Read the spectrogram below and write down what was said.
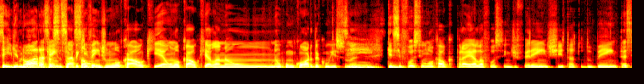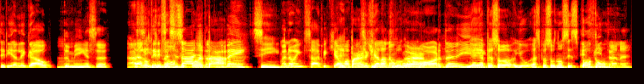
Você ignora essa a gente situação? sabe que vem de um local que é um local que ela não, não concorda com isso, né? Sim, Porque sim. se fosse um local que pra ela fosse indiferente e tá tudo bem, até seria legal Uhum. também essa. Ah, não sim, tem de se necessidade, tá importar. tudo bem. Sim. Mas não, a gente sabe que é Aí uma coisa que ela não lugar. concorda e, E aí a pessoa, e as pessoas não se espantam. evita, né?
